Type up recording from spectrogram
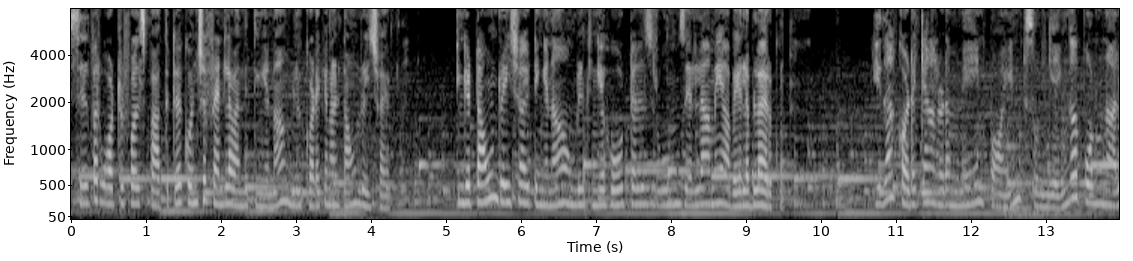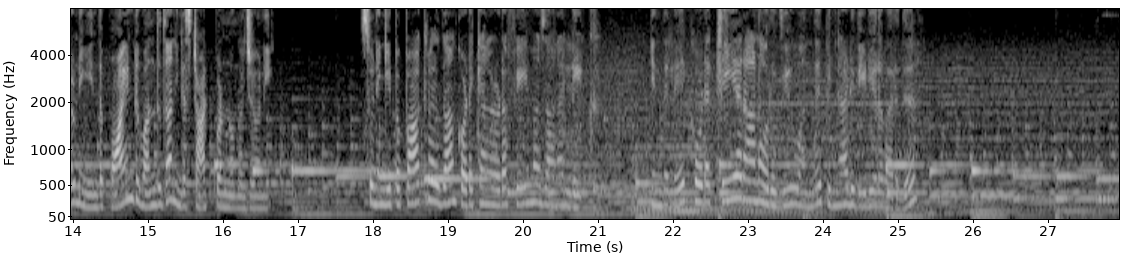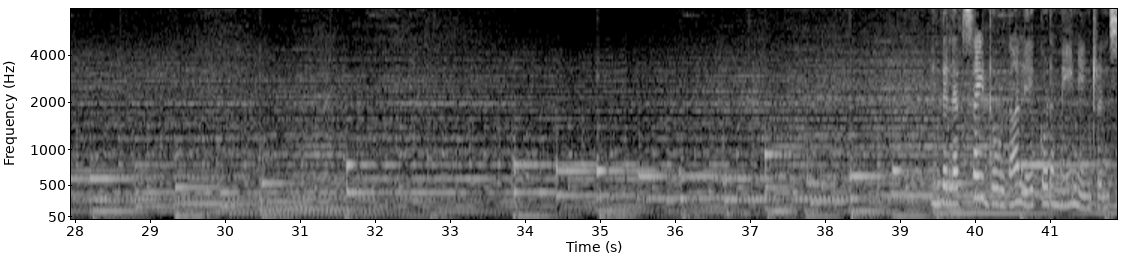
சில்வர் வாட்டர் ஃபால்ஸ் பார்த்துட்டு கொஞ்சம் ஃப்ரெண்டில் வந்துட்டீங்கன்னா உங்களுக்கு கொடைக்கானல் டவுன் ரீச் ஆயிருக்கும் இங்கே டவுன் ரீச் ஆகிட்டிங்கன்னா உங்களுக்கு இங்கே ஹோட்டல்ஸ் ரூம்ஸ் எல்லாமே அவைலபிளாக இருக்கும். இதுதான் கொடைக்கானலோட மெயின் பாயிண்ட் ஸோ நீங்கள் எங்கே போகணுன்னாலும் நீங்கள் இந்த பாயிண்ட் வந்து தான் நீங்கள் ஸ்டார்ட் பண்ணணும் உங்கள் ஜேர்னி ஸோ நீங்கள் இப்போ பார்க்குறது தான் கொடைக்கானலோட ஃபேமஸான லேக் இந்த லேக்கோட கிளியரான ஒரு வியூ வந்து பின்னாடி வீடியோவில் வருது. இந்த லெஃப்ட் சைடு ரோடு தான் லேக்கோட மெயின் என்ட்ரன்ஸ்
